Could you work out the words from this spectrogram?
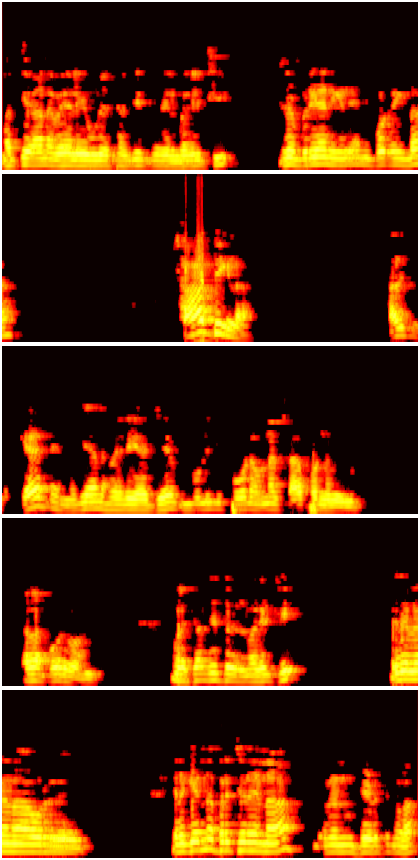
மத்தியான வேலை உங்களை சந்தித்ததில் மகிழ்ச்சி. இது பிரியாணி கிரியாணி போடுறீங்களா? சாப்பிட்டீங்களா? அதுக்கு கேட்டேன் மதியான வேலையாச்சு முடிஞ்சு போனோம்னா சாப்பிடணும் வேணும். அதெல்லாம் போடுவாங்க. உங்களை சந்தித்ததில் மகிழ்ச்சி. இதில் நான் ஒரு எனக்கு என்ன பிரச்சனைன்னா ரெண்டு எடுத்துக்கலாம்.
